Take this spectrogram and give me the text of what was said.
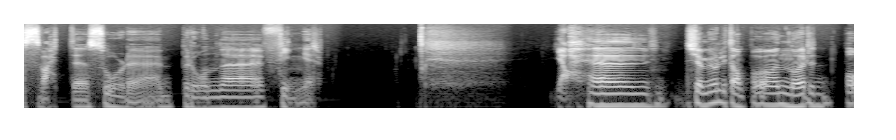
svett solbrun finger. Ja, eh, det kommer jo litt an på når på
